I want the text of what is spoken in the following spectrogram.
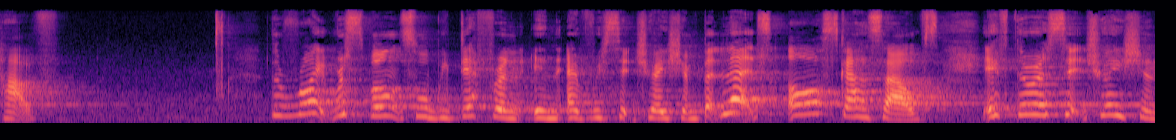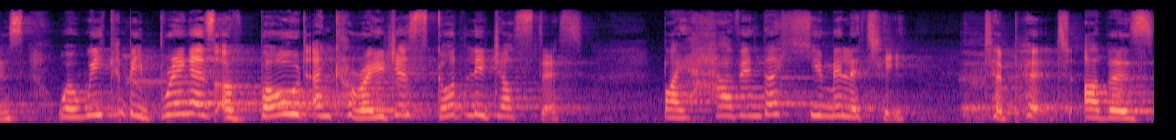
have. The right response will be different in every situation, but let's ask ourselves if there are situations where we can be bringers of bold and courageous godly justice by having the humility to put others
